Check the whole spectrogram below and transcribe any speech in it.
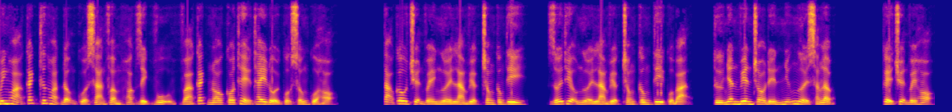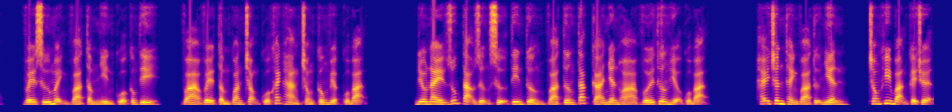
minh họa cách thức hoạt động của sản phẩm hoặc dịch vụ và cách nó có thể thay đổi cuộc sống của họ. Tạo câu chuyện về người làm việc trong công ty, giới thiệu người làm việc trong công ty của bạn, từ nhân viên cho đến những người sáng lập. Kể chuyện về họ, về sứ mệnh và tầm nhìn của công ty, và về tầm quan trọng của khách hàng trong công việc của bạn. Điều này giúp tạo dựng sự tin tưởng và tương tác cá nhân hóa với thương hiệu của bạn. Hãy chân thành và tự nhiên, trong khi bạn kể chuyện,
